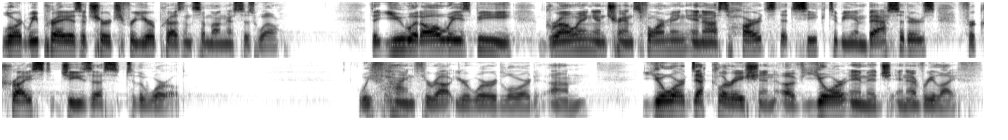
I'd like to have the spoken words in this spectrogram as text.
Lord, we pray as a church for your presence among us as well. That you would always be growing and transforming in us hearts that seek to be ambassadors for Christ Jesus to the world. We find throughout your word, Lord, um, your declaration of your image in every life.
